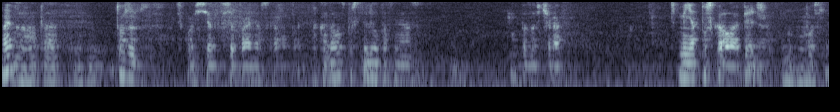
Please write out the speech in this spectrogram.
А? А, так. мгм. Тоже сквозь сердце все пронес, скажем так. А когда вас прострелил последний раз? Позавчера. Меня отпускало, опять же, Мгм. после.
